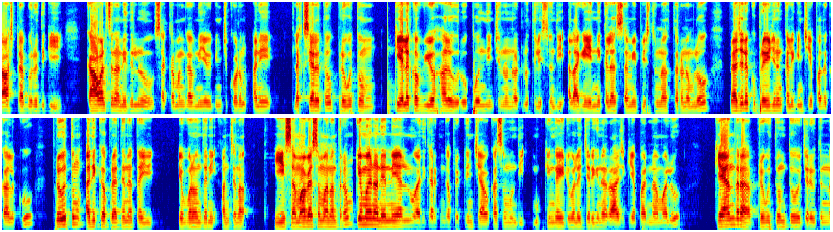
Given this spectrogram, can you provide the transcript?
రాష్ట్ర అభివృద్ధికి కావలసిన నిధులను సక్రమంగా వినియోగించుకోవడం అనే లక్ష్యాలతో ప్రభుత్వం కీలక వ్యూహాలు రూపొందించనున్నట్లు తెలుస్తుంది. అలాగే ఎన్నికల సమీపిస్తున్న తరుణంలో ప్రజలకు ప్రయోజనం కలిగించే పథకాలకు ప్రభుత్వం అధిక ప్రాధాన్యత ఇవ్వనుందని అంచనా. ఈ సమావేశం అనంతరం ముఖ్యమైన నిర్ణయాలను అధికారికంగా ప్రకటించే అవకాశం ఉంది. ముఖ్యంగా ఇటీవల జరిగిన రాజకీయ పరిణామాలు కేంద్ర ప్రభుత్వంతో జరుగుతున్న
